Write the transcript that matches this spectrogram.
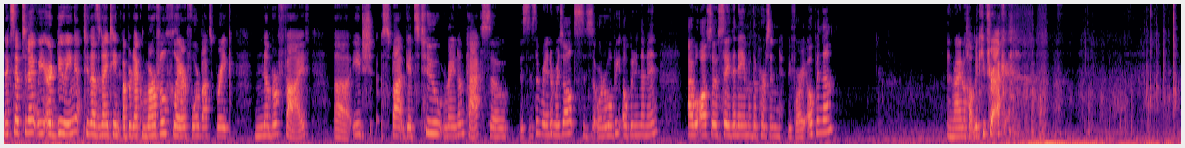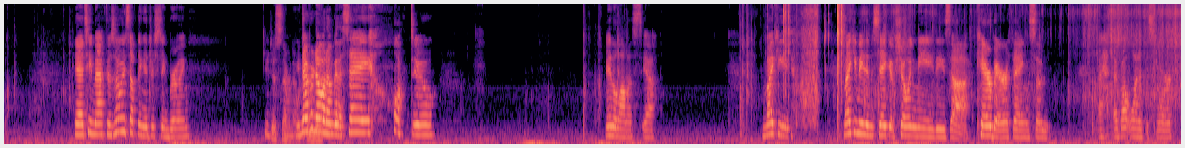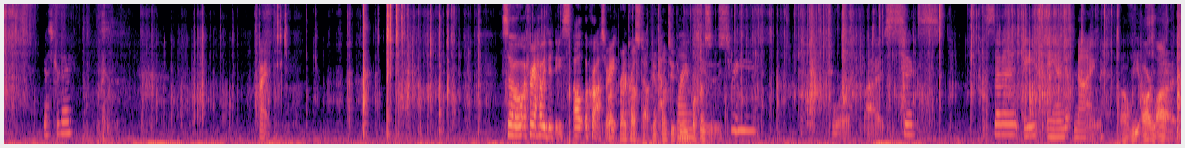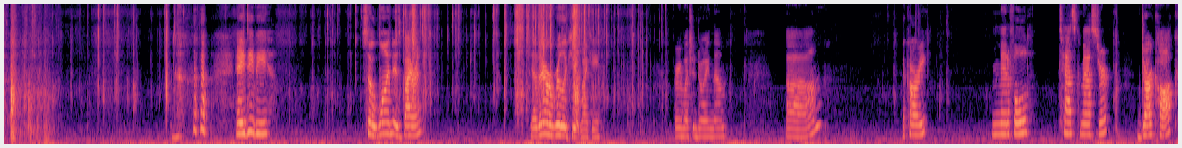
Next up tonight, we are doing 2019 Upper Deck Marvel Flair 4 box break number 5. Uh, each spot gets two random packs, so this is the random results. This is the order we'll be opening them in. I will also say the name of the person before I open them. And Ryan will help me keep track. Yeah, T Mac, there's always something interesting brewing. You just never know. You never know what I'm gonna say or do. In the llamas, yeah. Mikey Mikey made the mistake of showing me these uh, Care Bear things, so I, I bought one at the store yesterday. Alright. So I forgot how we did these. All across, right? Right, right across the top. Yep. Yeah. One, two, three, One, four, five, six. Three, four, five, six, seven, eight, and nine. Oh, we are live. hey, DB. So one is Byron. Yeah, they are really cute, Mikey. Very much enjoying them. Um, Akari, Manifold, Taskmaster, Darkhawk.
